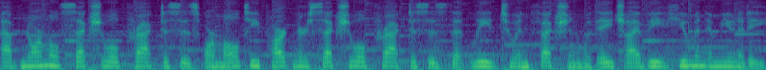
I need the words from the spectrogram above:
abnormal sexual practices or multi-partner sexual practices that lead to infection with HIV human immunity.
